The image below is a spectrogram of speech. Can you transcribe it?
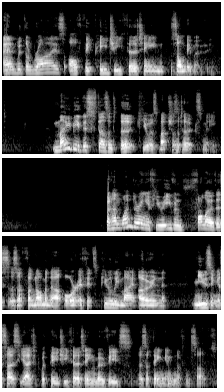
and with the rise of the PG 13 zombie movie. Maybe this doesn't irk you as much as it irks me. But I'm wondering if you even follow this as a phenomena or if it's purely my own musing associated with PG 13 movies as a thing in and of themselves.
